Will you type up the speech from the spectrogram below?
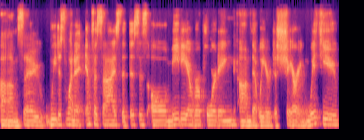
Um, so we just want to emphasize that this is all media reporting um, that we are just sharing with you.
